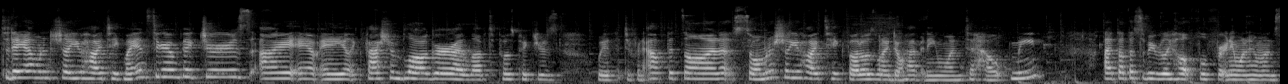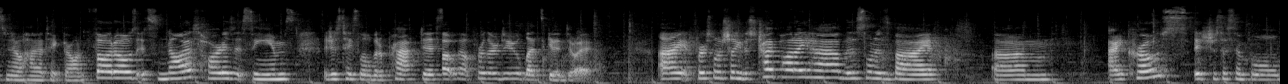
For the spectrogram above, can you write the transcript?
Today I wanted to show you how I take my Instagram pictures. I am a like fashion blogger. I love to post pictures with different outfits on. So I'm to show you how I take photos when I don't have anyone to help me. I thought this would be really helpful for anyone who wants to know how to take their own photos. It's not as hard as it seems. It just takes a little bit of practice. But without further ado, let's get into it. I first want to show you this tripod I have. This one is by um, Icros. It's just a simple,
